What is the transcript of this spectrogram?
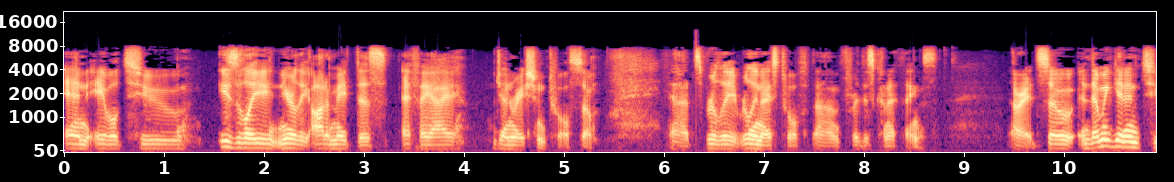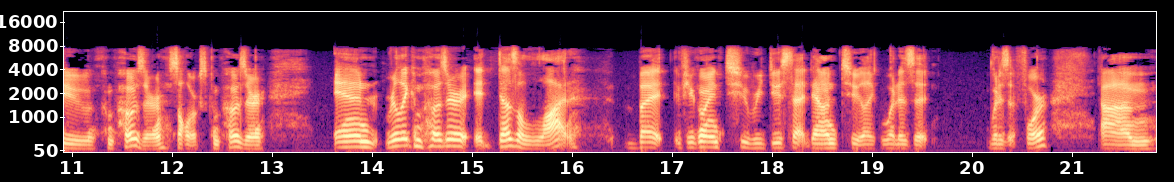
and able to easily nearly automate this FAI generation tool. So yeah, it's really, really nice tool um, for this kind of things. All right, so and then we get into Composer, SOLIDWORKS Composer, and really Composer, it does a lot, but if you're going to reduce that down to like what is it what is it for? Um,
